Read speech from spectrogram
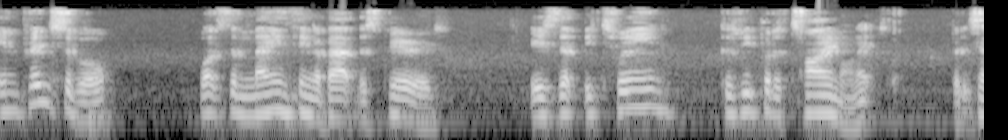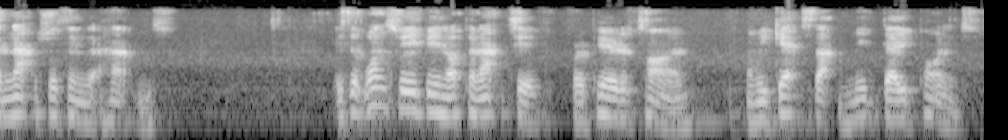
in principle, what's the main thing about this period is that between, because we put a time on it, but it's a natural thing that happens, is that once we've been up and active for a period of time and we get to that midday point,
